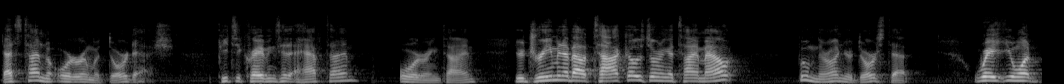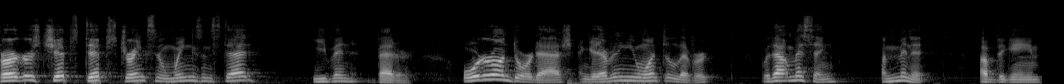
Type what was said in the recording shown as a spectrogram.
that's time to order in with DoorDash. Pizza cravings hit at halftime, ordering time. You're dreaming about tacos during a timeout, boom, they're on your doorstep. Wait, you want burgers, chips, dips, drinks, and wings instead? Even better. Order on DoorDash and get everything you want delivered without missing a minute of the game.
